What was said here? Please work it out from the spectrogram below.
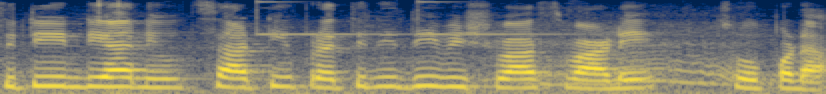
सिटी इंडिया न्यूजसाठी प्रतिनिधी विश्वास वाडे चोपडा.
